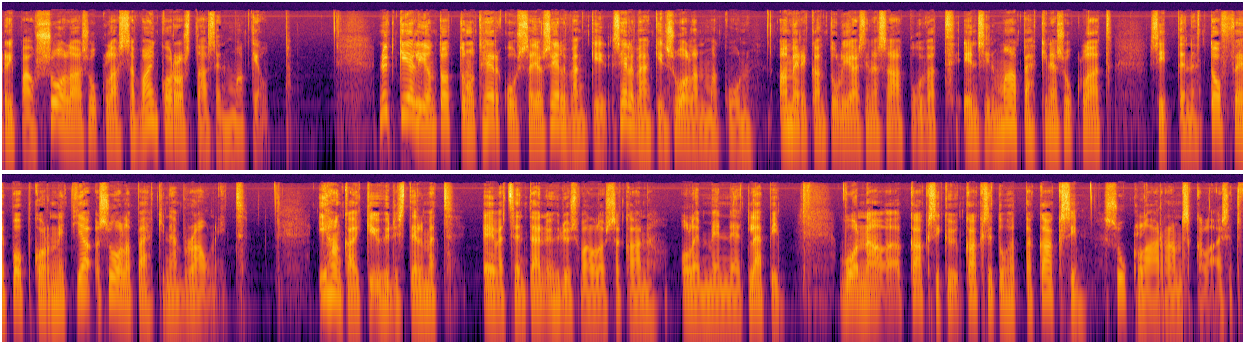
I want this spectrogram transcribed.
Ripaus suolaa suklaassa vain korostaa sen makeutta. Nyt kieli on tottunut herkuussa jo selvänkin, selväänkin suolan makuun. Amerikan tuliaisina saapuivat ensin maapähkinäsuklaat, sitten toffee popcornit ja suolapähkinä brownit. Ihan kaikki yhdistelmät eivät sentään Yhdysvalloissakaan ole menneet läpi. Vuonna 2002 suklaaranskalaiset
